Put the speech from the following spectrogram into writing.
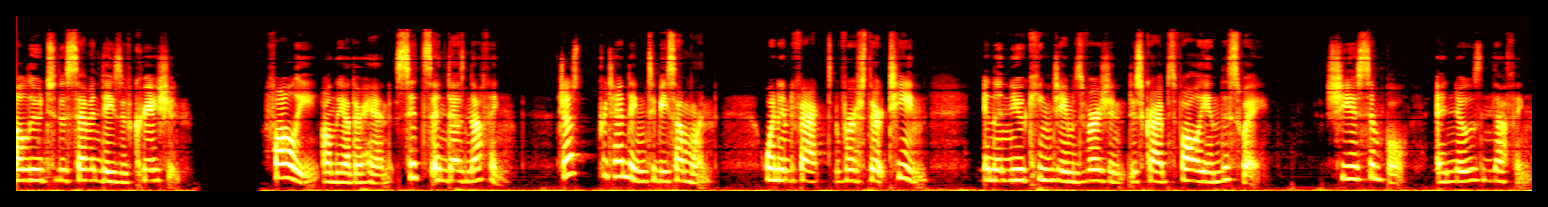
allude to the seven days of creation. Folly, on the other hand, sits and does nothing, just pretending to be someone, when in fact, verse 13 in the New King James Version describes folly in this way She is simple and knows nothing.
